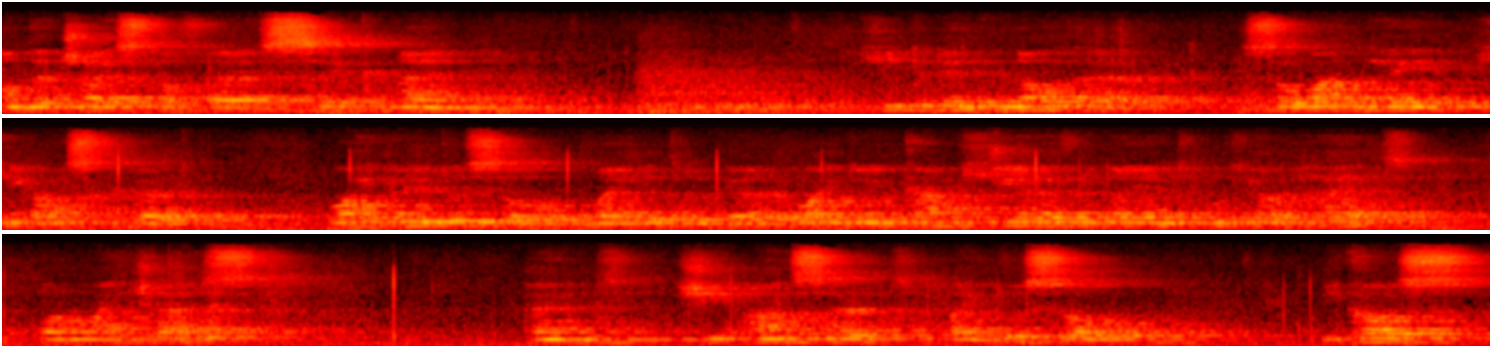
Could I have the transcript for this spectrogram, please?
on the chest of a sick man. He didn't know her, so one day he asked her, Why do you do so, my little girl? Why do you come here every day and put your head on my chest? And she answered, I do so because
